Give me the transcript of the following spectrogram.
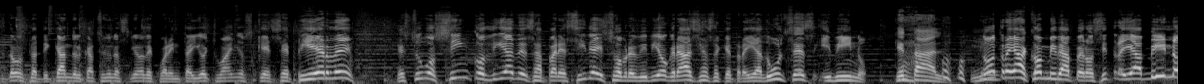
Estamos platicando el caso de una señora de 48 años que se pierde. Estuvo cinco días desaparecida y sobrevivió gracias a que traía dulces y vino. ¿Qué tal? No traía comida, pero sí traía vino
